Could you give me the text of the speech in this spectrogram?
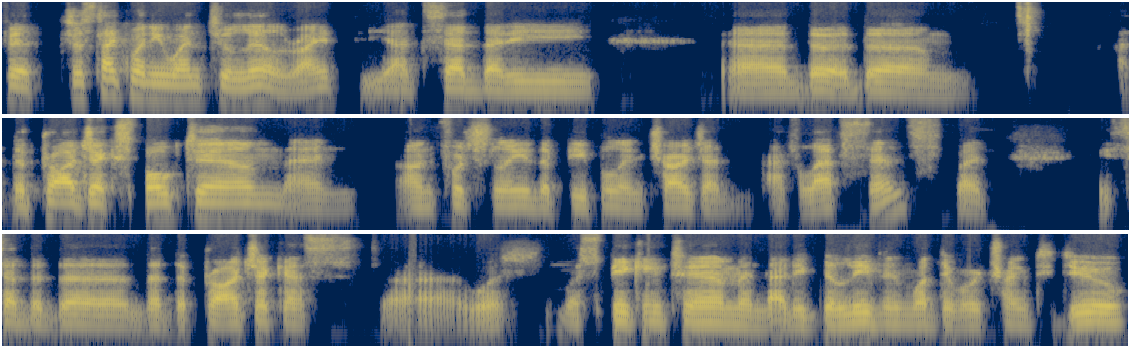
fit, just like when he went to Lille, right? He had said that he uh, the the um, the project spoke to him, and unfortunately, the people in charge have, have left since, but he said that the that the project has uh, was was speaking to him and that he believed in what they were trying to do,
